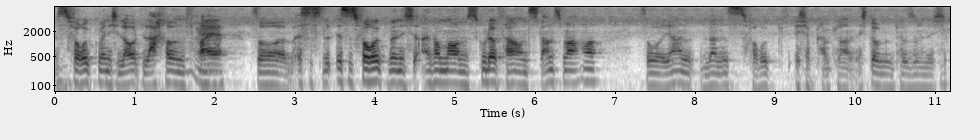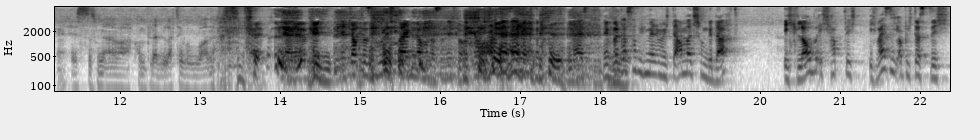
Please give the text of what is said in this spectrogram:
Es ist verrückt, wenn ich laut lache und frei. Ja. So, ist es, ist es verrückt, wenn ich einfach mal dem Scooter fahre und Stunts mache? So, ja, dann ist es verrückt. Ich habe keinen Plan. Ich glaube persönlich ist es mir einfach komplett Latte geworden. Ja, ja, okay. Ich glaube, das ist ein gutes Zeichen davon, dass du nicht verrückt geworden nice. nee, Das habe ich mir nämlich damals schon gedacht. Ich glaube, ich habe dich, ich weiß nicht, ob ich das dich,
